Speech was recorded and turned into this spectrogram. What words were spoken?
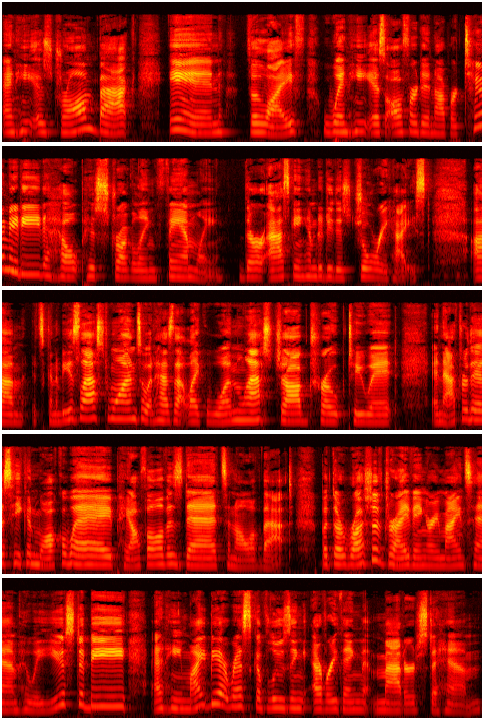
and he is drawn back in the life when he is offered an opportunity to help his struggling family. They're asking him to do this jewelry heist. Um, it's going to be his last one, so it has that like one last job trope to it. And after this, he can walk away, pay off all of his debts, and all of that. But the rush of driving reminds him who he used to be, and he might be at risk of losing everything that matters to him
